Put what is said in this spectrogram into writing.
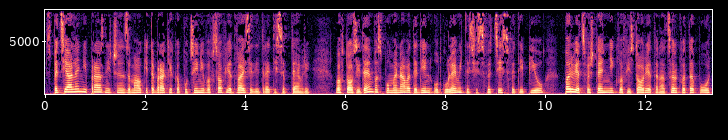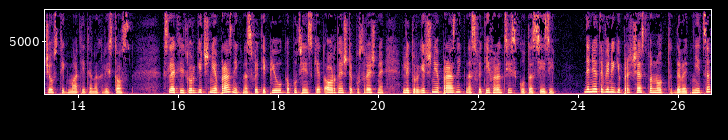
Специален и празничен за малките братя Капуцини в София 23 септември. В този ден възпоменават един от големите си светци, Свети Пио, първият свещеник в историята на църквата, получил стигматите на Христос. След литургичния празник на Свети Пио, Капуцинският орден ще посрещне литургичния празник на Свети Франциск от Асизи. Денят е винаги предшестван от деветница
